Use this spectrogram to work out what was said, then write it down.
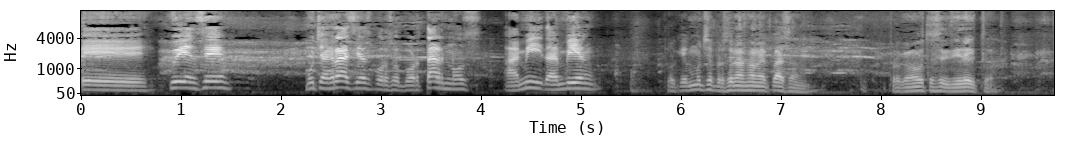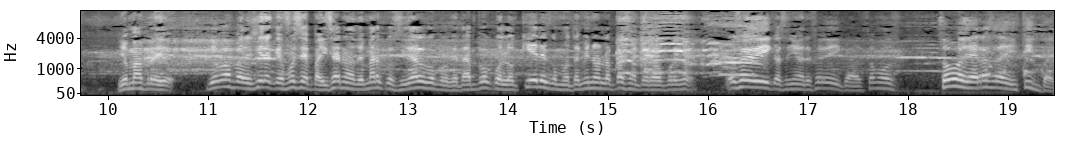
Eh, cuídense, Muchas gracias por soportarnos, a mí también, porque muchas personas no me pasan, porque me gusta ese directo. Yo más, yo más pareciera que fuese paisano de Marcos Hidalgo, porque tampoco lo quieren, como también no lo pasan, pero porque yo soy dedica, señores, soy dedica. Somos, somos de razas distintas,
